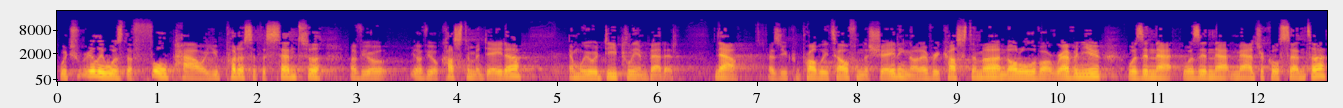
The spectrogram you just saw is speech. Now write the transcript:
which really was the full power. You put us at the center of your, of your customer data, and we were deeply embedded. Now, as you can probably tell from the shading, not every customer, not all of our revenue was in that, was in that magical center,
